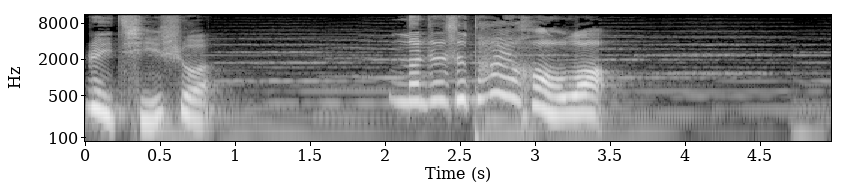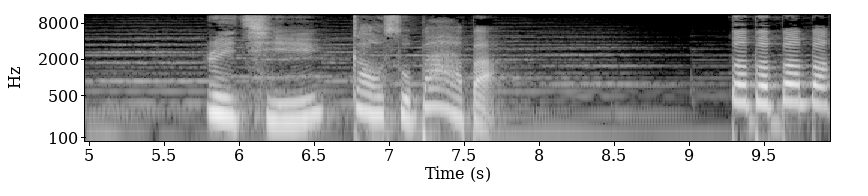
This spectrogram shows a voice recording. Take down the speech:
瑞奇说。那真是太好了。瑞奇告诉爸爸：“爸爸，爸爸，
